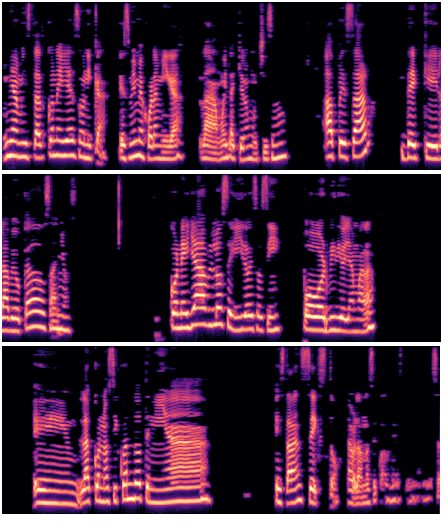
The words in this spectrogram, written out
mi amistad con ella es única. Es mi mejor amiga, la amo y la quiero muchísimo. A pesar de que la veo cada dos años. Con ella hablo seguido, eso sí, por videollamada. Eh, la conocí cuando tenía... Estaba en sexto, la verdad no sé cuántos años tenía en, esa,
